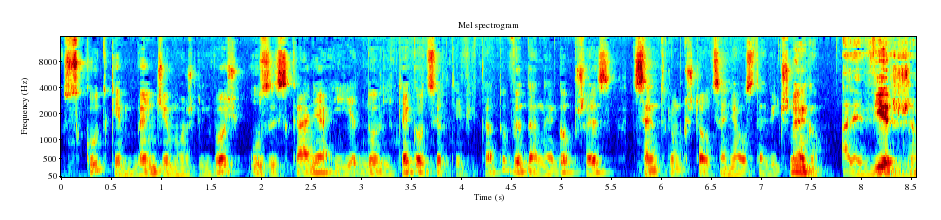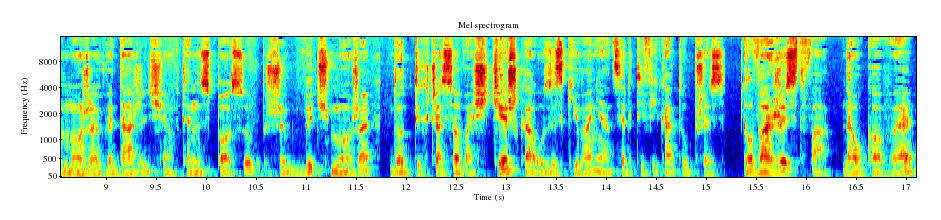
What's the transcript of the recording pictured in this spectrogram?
skutkiem będzie możliwość uzyskania jednolitego certyfikatu wydanego przez Centrum Kształcenia Ustawicznego. Ale wiesz, że może wydarzyć się w ten sposób, że być może dotychczasowa ścieżka uzyskiwania certyfikatu przez towarzystwa naukowe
